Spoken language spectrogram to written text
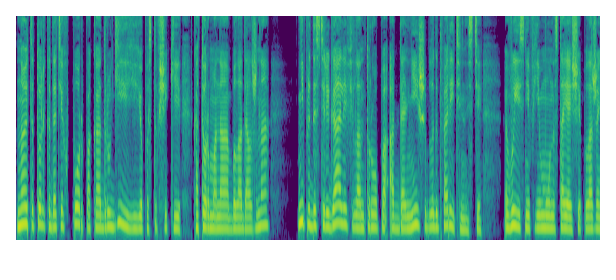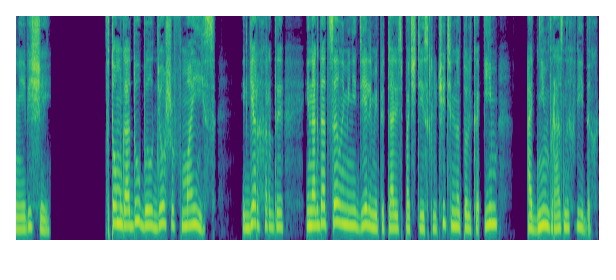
но это только до тех пор, пока другие ее поставщики, которым она была должна, не предостерегали филантропа от дальнейшей благотворительности, выяснив ему настоящее положение вещей. В том году был дешев маис, и Герхарды иногда целыми неделями питались почти исключительно только им, одним в разных видах.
